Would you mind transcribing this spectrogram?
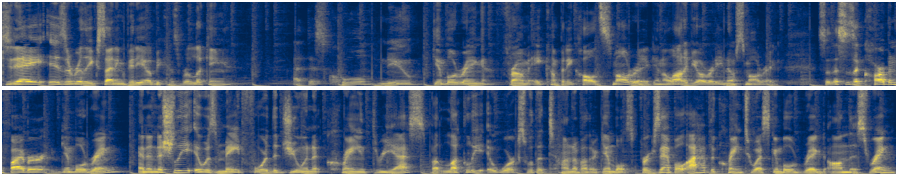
Today is a really exciting video because we're looking at this cool new gimbal ring from a company called Small Rig, and a lot of you already know Small Rig. So this is a carbon fiber gimbal ring, and initially it was made for the Zhiyun Crane 3S, but luckily it works with a ton of other gimbals. For example, I have the Crane 2S gimbal rigged on this ring,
